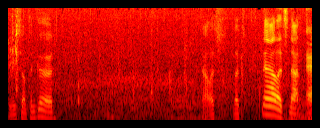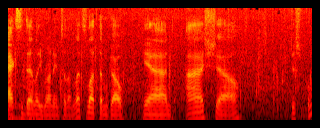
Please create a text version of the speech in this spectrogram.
Give me something good. Now let's let's now let's not accidentally run into them. Let's let them go. And I shall just ooh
